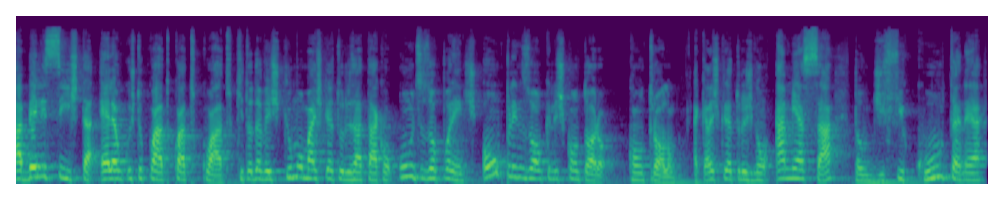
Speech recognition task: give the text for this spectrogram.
A Belicista, ela é um custo 444, que toda vez que uma ou mais criaturas atacam um de seus oponentes ou um Planeswalker que eles controlam, controlam, aquelas criaturas vão ameaçar, então dificulta, né?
